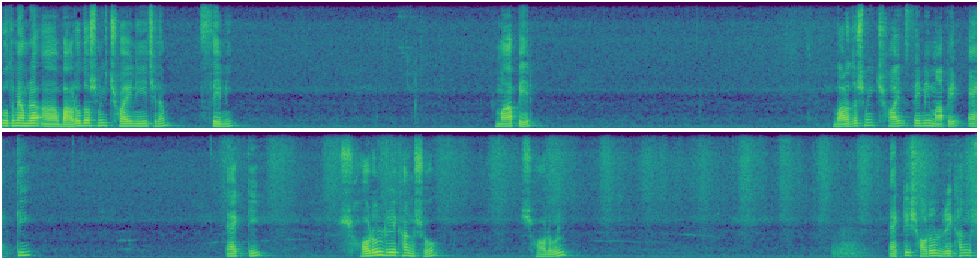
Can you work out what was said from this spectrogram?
প্রথমে আমরা বারো দশমিক ছয় নিয়েছিলাম, সেমি। মাপের বারো দশমিক ছয় সেমি মাপের একটি একটি সরল রেখাংশ সরল। একটি সরল রেখাংশ,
